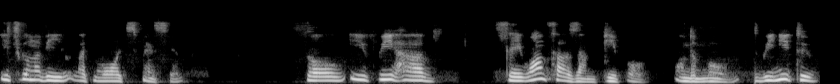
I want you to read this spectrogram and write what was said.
it's gonna be like more expensive. So if we have, say, 1,000 people on the moon, we need to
